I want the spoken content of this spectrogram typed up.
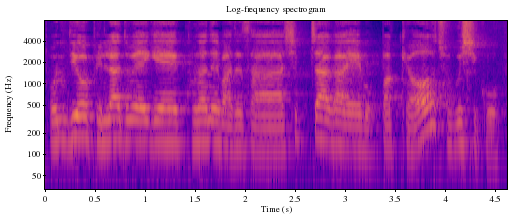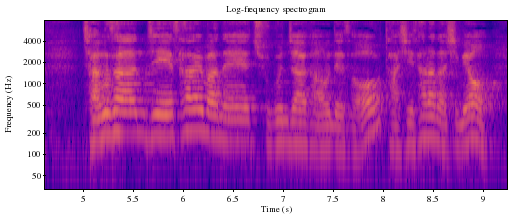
본디오 빌라도에게 고난을 받으사 십자가에 못 박혀 죽으시고 장사한 지 사흘 만에 죽은 자 가운데서 다시 살아나시며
